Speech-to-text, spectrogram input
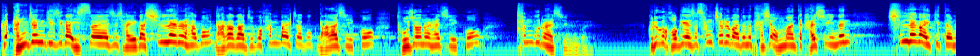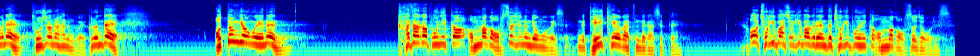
그 안전기지가 있어야지 자기가 신뢰를 하고 나가가지고 한 발자국 나갈 수 있고 도전을 할 수 있고 탐구를 할 수 있는 거예요. 그리고 거기에서 상처를 받으면 다시 엄마한테 갈 수 있는 신뢰가 있기 때문에 도전을 하는 거예요. 그런데 어떤 경우에는 가다가 보니까 엄마가 없어지는 경우가 있어요. 그러니까 daycare 같은 데 갔을 때. 어, 저기 봐, 저기 봐 그랬는데 저기 보니까 엄마가 없어져 버렸어요.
